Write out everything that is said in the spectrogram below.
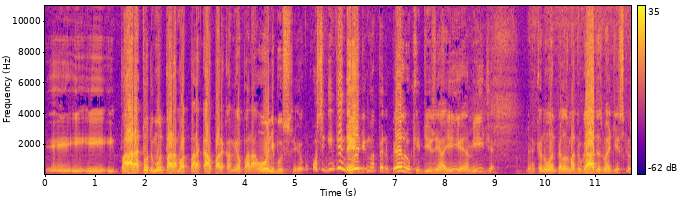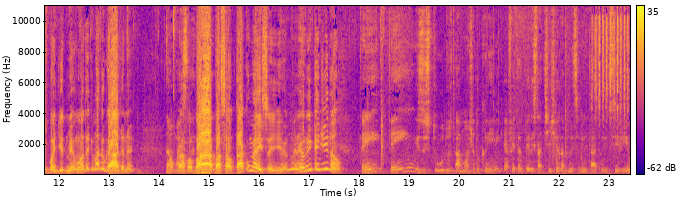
e, e, e, para todo mundo, para moto, para carro, para caminhão, para ônibus. Eu consegui entender, digo, mas pelo, pelo que dizem aí, a mídia, né, que eu não ando pelas madrugadas, mas diz que os bandidos mesmo andam de madrugada, né? Para roubar, para assaltar, como é isso aí? Não, eu, não, eu não entendi, não. Tem, tem os estudos da mancha do crime, que é feita pela estatística da Polícia Militar e Polícia Civil.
